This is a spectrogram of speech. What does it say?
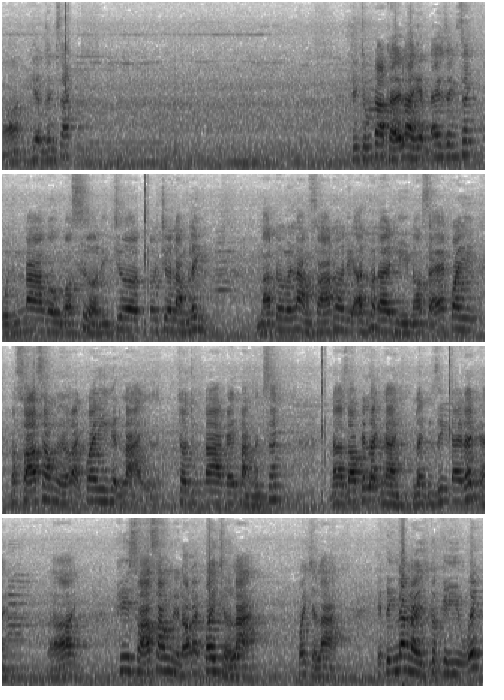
Đó, hiện danh sách. Thì chúng ta thấy là hiện nay danh sách của chúng ta gồm có sửa thì chưa tôi chưa làm link mà tôi mới làm xóa thôi, thì ấn vào đây thì nó sẽ quay, nó xóa xong rồi nó lại quay hiện lại cho chúng ta cái bảng danh sách. Là do cái lệnh này, lệnh redirect này. Đó khi xóa xong thì nó lại quay trở lại, quay trở lại. Cái tính năng này cực kỳ hữu ích,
